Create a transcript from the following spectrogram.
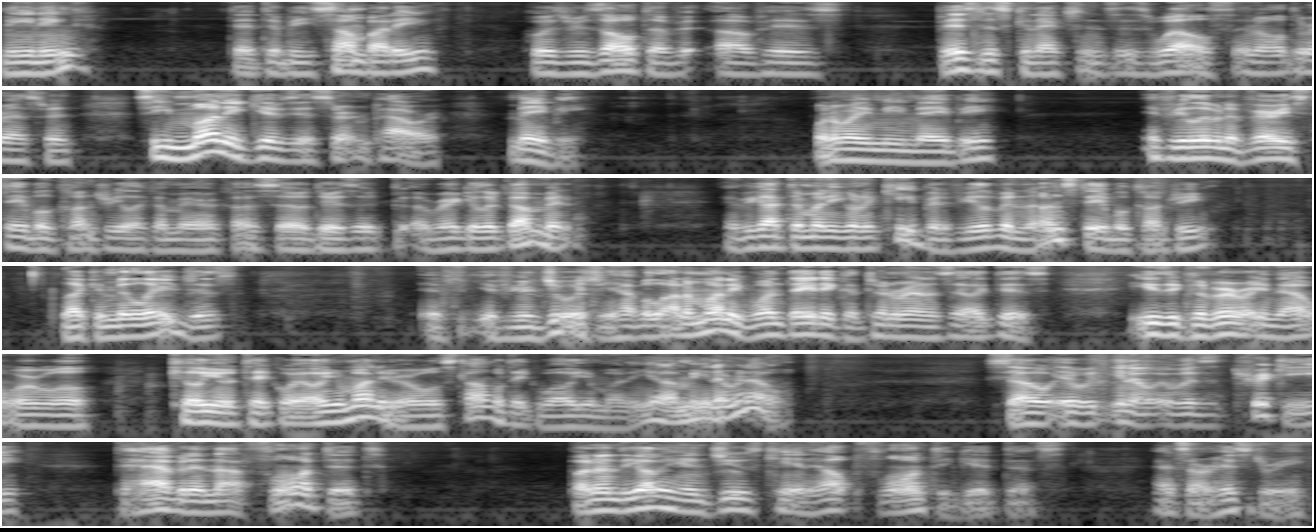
meaning that to be somebody who is a result of of his business connections, his wealth, and all the rest of it. See, money gives you a certain power, maybe. What do I mean, maybe? If you live in a very stable country like America, so there's a, a regular government. If you got the money, you're going to keep it. If you live in an unstable country, like in Middle Ages, if if you're Jewish and you have a lot of money, one day they could turn around and say like this: either convert right now, or we'll kill you and take away all your money, or we'll Stam will take away all your money. You know, I mean, you never know. So it was, you know, it was tricky to have it and not flaunt it. But on the other hand, Jews can't help flaunting it. That's that's our history,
